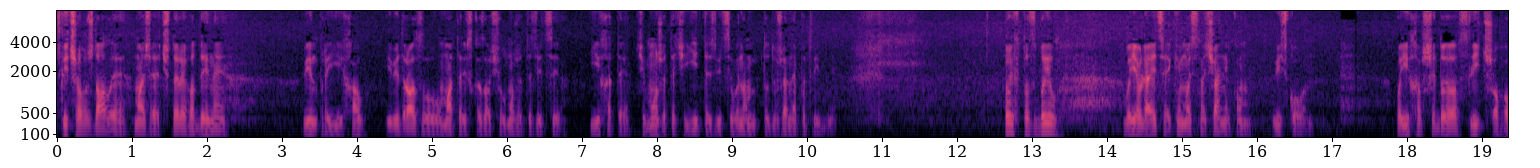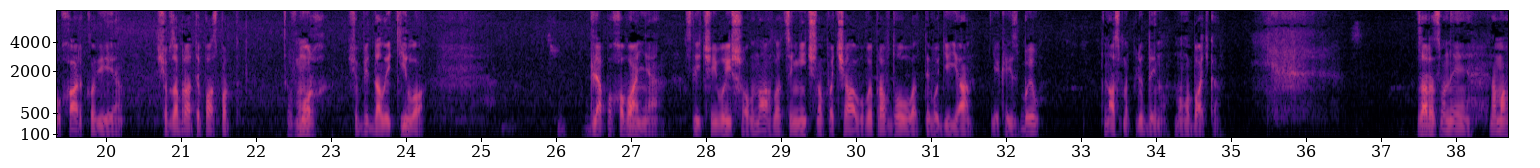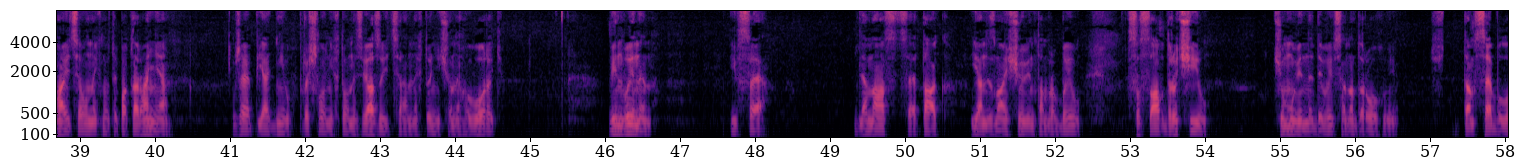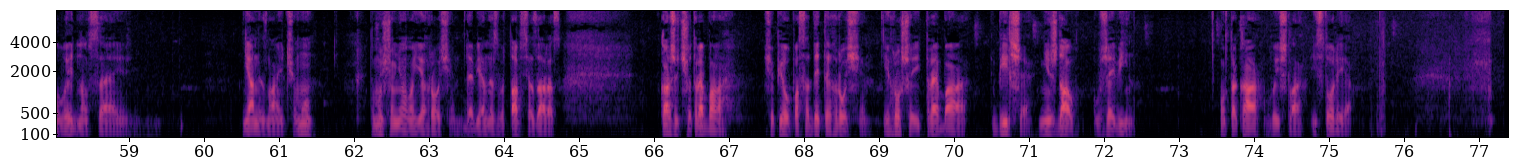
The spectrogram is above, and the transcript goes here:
Слідчого ждали майже 4 години. Він приїхав і відразу матері сказав, що можете звідси їхати. Чи можете, чи їдьте звідси, ви нам тут вже не потрібні. Той, хто збив, виявляється якимось начальником військовим. Поїхавши до слідчого в Харкові, щоб забрати паспорт в морг, щоб віддали тіло, для поховання слідчий вийшов нагло цинічно почав виправдовувати водія, який збив насмерть людину, мого батька. Зараз вони намагаються уникнути покарання. Вже п'ять днів пройшло, ніхто не зв'язується, ніхто нічого не говорить. Він винен і все. Для нас це так. Я не знаю, що він там робив. Сосав, дрочив. Чому він не дивився на дорогу? Там все було видно, все. Я не знаю чому. Тому що в нього є гроші. Де б я не звертався зараз. Кажуть, що треба, щоб його посадити, гроші. І грошей треба більше, ніж дав вже він. Отака вийшла історія.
